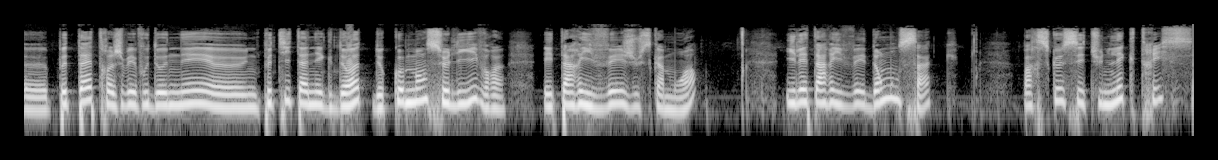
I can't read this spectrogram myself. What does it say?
Euh, peut-être, je vais vous donner euh, une petite anecdote de comment ce livre est arrivé jusqu'à moi. Il est arrivé dans mon sac parce que c'est une lectrice.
